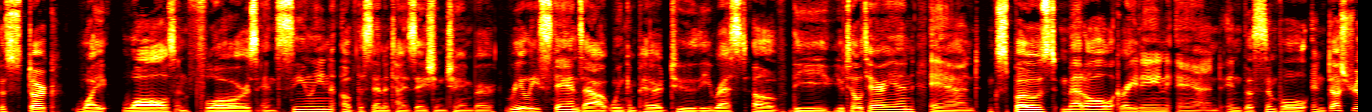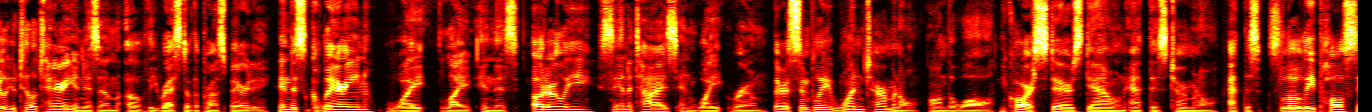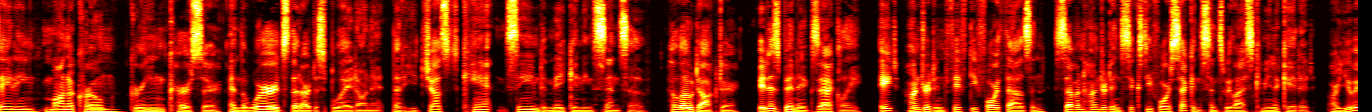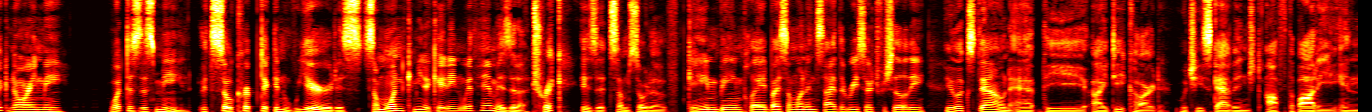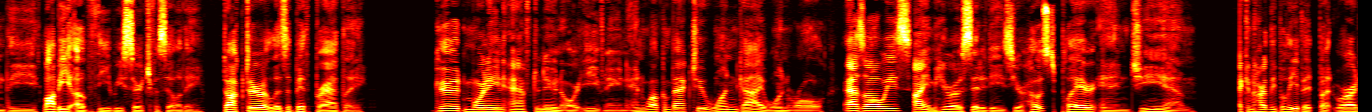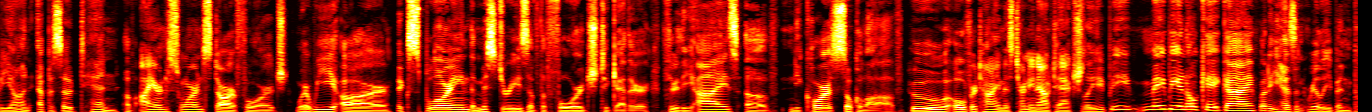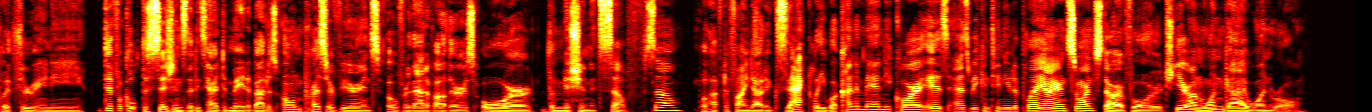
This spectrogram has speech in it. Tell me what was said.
The stark white walls and floors and ceiling of the sanitization chamber really stands out when compared to the rest of the utilitarian and exposed metal grating and in the simple industrial utilitarianism of the rest of the prosperity. In this glaring white light in this utterly sanitized and white room. There is simply one terminal on the wall. Nikor stares down at this terminal, at this slowly pulsating monochrome green cursor, and the words that are displayed on it that he just can't seem to make any sense of. Hello, Doctor. It has been exactly 854,764 seconds since we last communicated. Are you ignoring me? What does this mean? It's so cryptic and weird. Is someone communicating with him? Is it a trick? Is it some sort of game being played by someone inside the research facility? He looks down at the ID card, which he scavenged off the body in the lobby of the research facility. Dr. Elizabeth Bradley. Good morning, afternoon, or evening, and welcome back to One Guy, One Roll. As always, I am Hero Cities, your host, player, and GM. I can hardly believe it, but we're already on episode 10 of Ironsworn Starforged, where we are exploring the mysteries of the Forge together through the eyes of Nikoras Sokolov, who over time is turning out to actually be maybe an okay guy, but he hasn't really been put through any difficult decisions that he's had to make about his own perseverance over that of others or the mission itself. So we'll have to find out exactly what kind of man Nikora is as we continue to play Ironsworn Starforge here on One Guy, One Roll.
